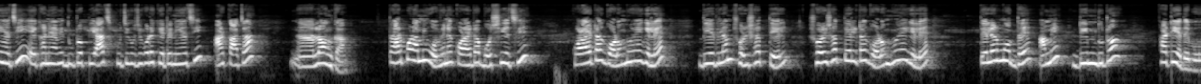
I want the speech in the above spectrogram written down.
নিয়েছি। এখানে আমি দুটো পেঁয়াজ কুচি কুচি করে কেটে নিয়েছি আর কাঁচা লঙ্কা। তারপর আমি ওভেনে কড়াইটা বসিয়েছি। কড়াইটা গরম হয়ে গেলে দিয়ে দিলাম সরিষার তেল। সরিষার তেলটা গরম হয়ে গেলে তেলের মধ্যে আমি ডিম দুটো ফাটিয়ে দেবো।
